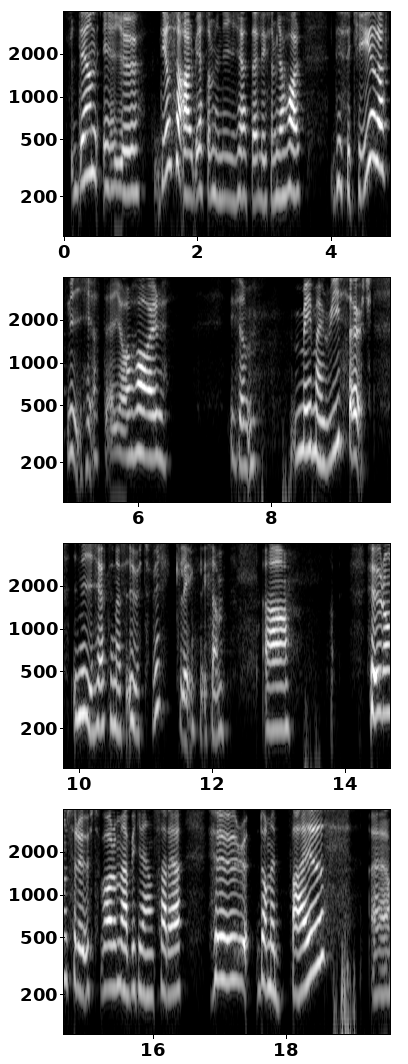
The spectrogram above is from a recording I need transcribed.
för den är ju, dels har jag arbetat med nyheter, liksom jag har dissekerat nyheter, jag har liksom made my research i nyheternas utveckling. Liksom. Uh, hur de ser ut, var de är begränsade, hur de är bias, uh,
